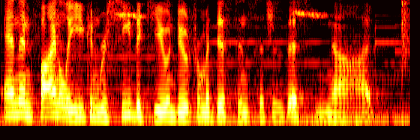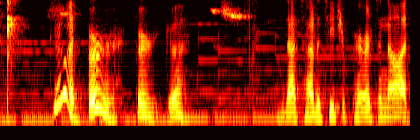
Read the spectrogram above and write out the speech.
And then finally, you can receive the cue and do it from a distance, such as this. Nod. Good bird. Very good. And that's how to teach your parrot to nod.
